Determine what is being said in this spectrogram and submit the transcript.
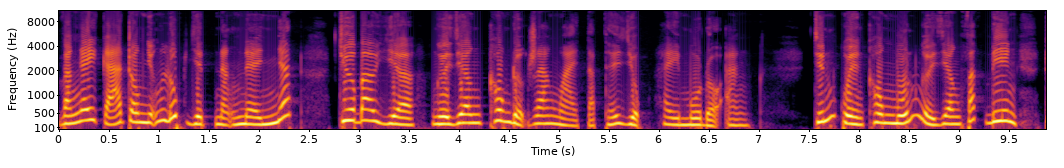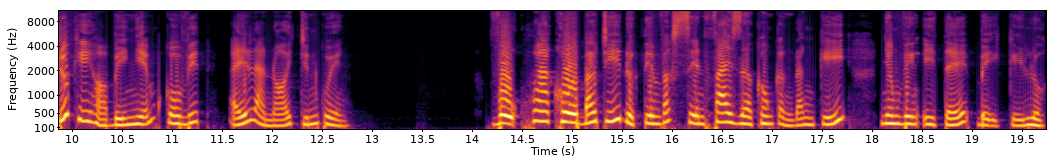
Và ngay cả trong những lúc dịch nặng nề nhất, chưa bao giờ người dân không được ra ngoài tập thể dục hay mua đồ ăn. Chính quyền không muốn người dân phát điên trước khi họ bị nhiễm Covid, ấy là nói chính quyền. Vụ hoa khôi báo chí được tiêm vaccine Pfizer không cần đăng ký, nhân viên y tế bị kỷ luật.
